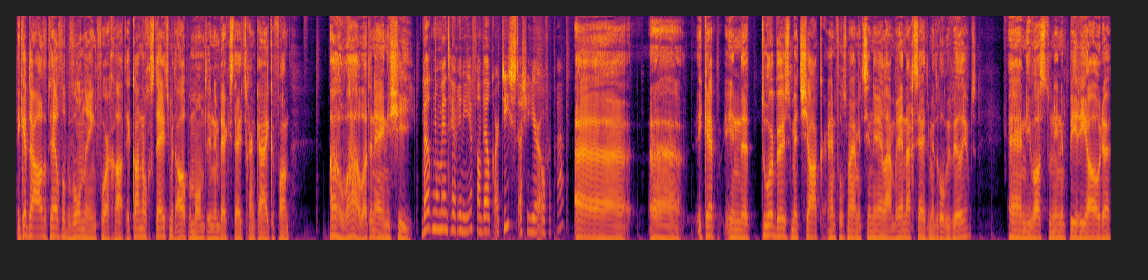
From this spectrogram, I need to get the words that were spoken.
ik heb daar altijd heel veel bewondering voor gehad. Ik kan nog steeds met open mond in een backstage gaan kijken van... Oh, wauw, wat een energie. Welk moment herinner je van welk artiest als je hierover praat? Eh, eh, ik heb in de tourbus met Jacques en volgens mij met Cinderella en Brenda gezeten met Robbie Williams. En die was toen in een periode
